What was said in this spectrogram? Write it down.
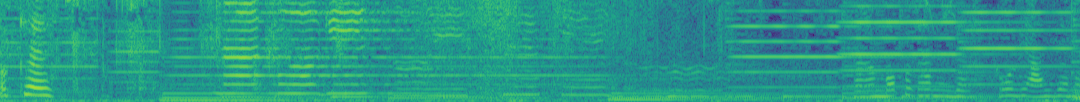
오케이. 나 거기 서 있을게요 저는 먹고 사는데 돈이 안 되는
